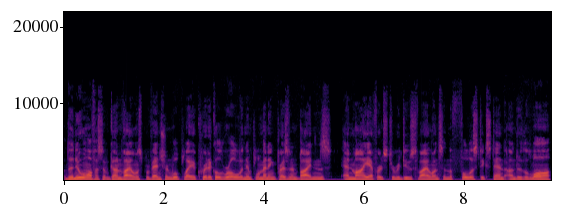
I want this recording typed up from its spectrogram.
The new Office of Gun Violence Prevention will play a critical role in implementing President Biden's and my efforts to reduce violence in the fullest extent under the law,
